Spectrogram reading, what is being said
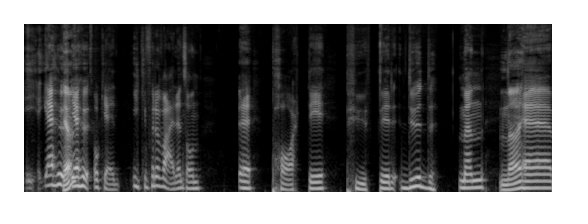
Jeg hører Ja. jeg hø Ok, ikke for å være en sånn eh, party-pooper-dude, men eh,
